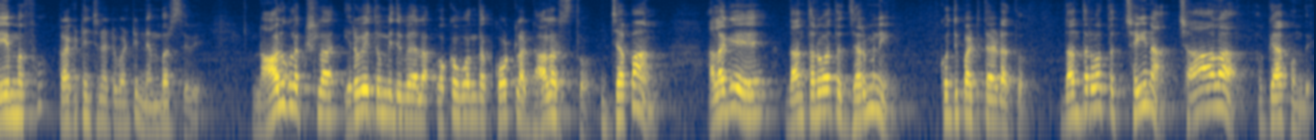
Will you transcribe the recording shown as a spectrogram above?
ఐఎంఎఫ్ ప్రకటించినటువంటి నెంబర్స్ ఇవి. నాలుగు లక్షల ఇరవై తొమ్మిది వేల ఒక వంద కోట్ల డాలర్స్తో జపాన్ అలాగే దాని తర్వాత జర్మనీ కొద్దిపాటి తేడాతో దాని తర్వాత చైనా చాలా గ్యాప్ ఉంది.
